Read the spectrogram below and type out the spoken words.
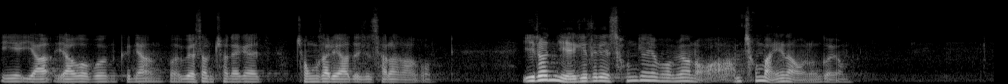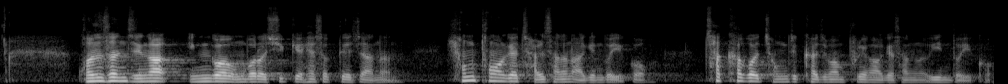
이 야, 야곱은 그냥 그 외삼촌에게 종살이 하듯이 살아가고 이런 얘기들이 성경에 보면 엄청 많이 나오는 거예요. 권선징악 인과응보로 쉽게 해석되지 않은 형통하게 잘 사는 악인도 있고 착하고 정직하지만 불행하게 사는 의인도 있고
